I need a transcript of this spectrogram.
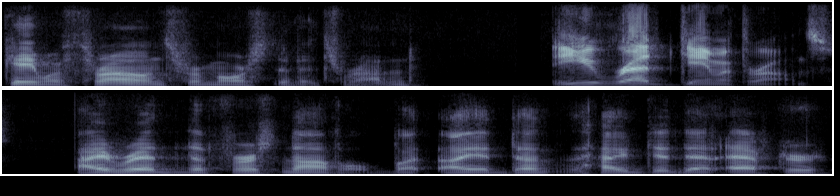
Game of Thrones for most of its run. You read Game of Thrones. I read the first novel, but I had done I did that after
